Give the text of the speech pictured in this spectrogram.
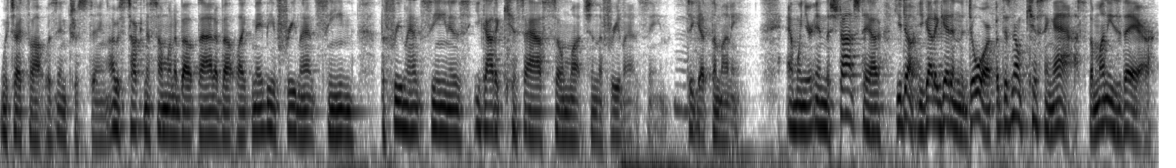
which I thought was interesting. I was talking to someone about that, about like maybe a freelance scene. The freelance scene is you got to kiss ass so much in the freelance scene mm. to get the money. And when you're in the Staatstheater, you don't. You got to get in the door, but there's no kissing ass. The money's there.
